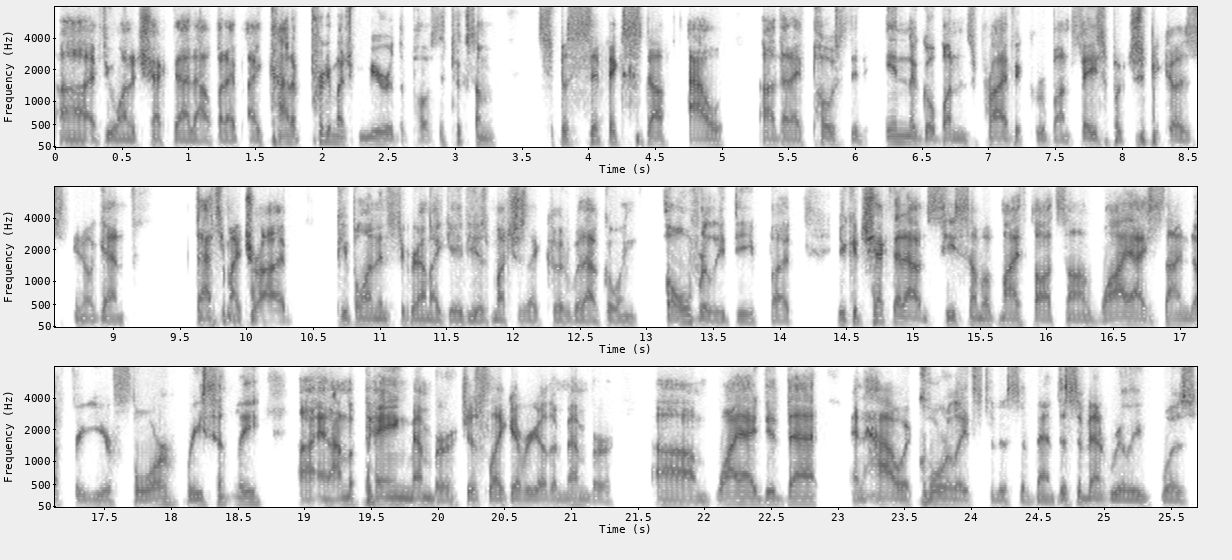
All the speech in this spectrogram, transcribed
uh, if you want to check that out. But I, I kind of pretty much mirrored the post. I took some specific stuff out uh, that I posted in the GoBundance private group on Facebook, just because you know, again, that's my tribe people on Instagram. I gave you as much as I could without going overly deep, but you could check that out and see some of my thoughts on why I signed up for year four recently. Uh, and I'm a paying member, just like every other member. Um, why I did that and how it correlates to this event. This event really was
